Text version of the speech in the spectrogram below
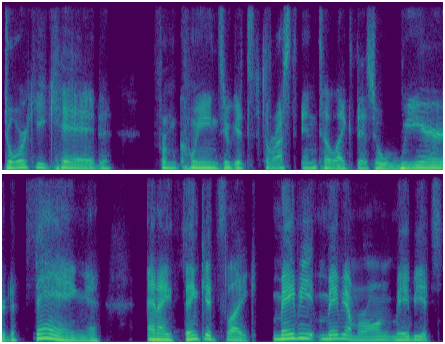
dorky kid from Queens who gets thrust into like this weird thing, and I think it's like maybe maybe I'm wrong. Maybe it's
